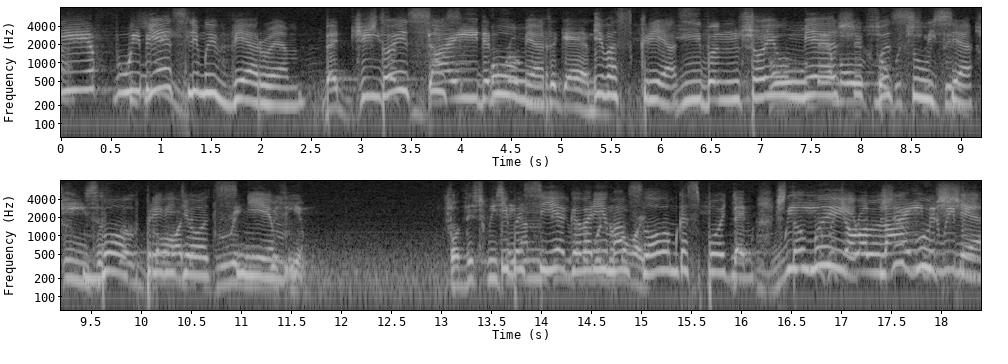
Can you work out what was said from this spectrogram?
если мы веруем, что Иисус умер и воскрес, то и умерших в Иисусе Бог приведет с Ним. Ибо сие говорим вам Словом Господним, что мы, живущие,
